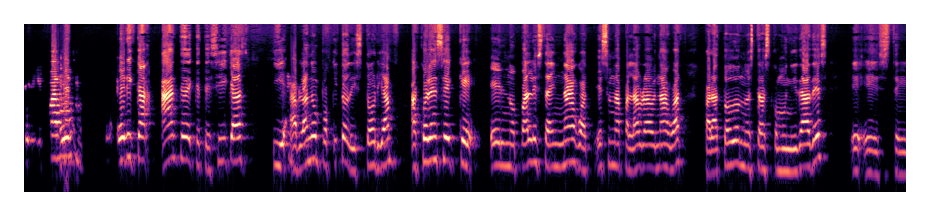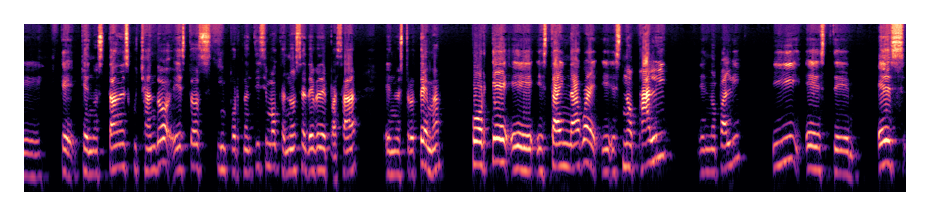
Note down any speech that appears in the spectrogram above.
equiparnos. Erika, antes de que te sigas y hablando un poquito de historia, acuérdense que el nopal está en náhuatl, es una palabra náhuatl para todas nuestras comunidades eh, este, que, que, nos están escuchando. Esto es importantísimo que no se debe de pasar en nuestro tema porque eh, está en agua, eh, es nopali, el nopali, y este es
